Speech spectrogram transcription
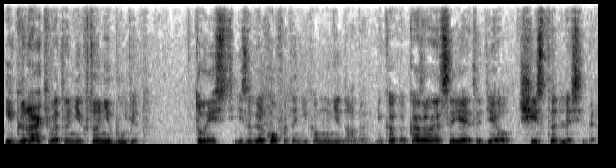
играть в это никто не будет. То есть из игроков это никому не надо. И как оказывается, я это делал чисто для себя.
